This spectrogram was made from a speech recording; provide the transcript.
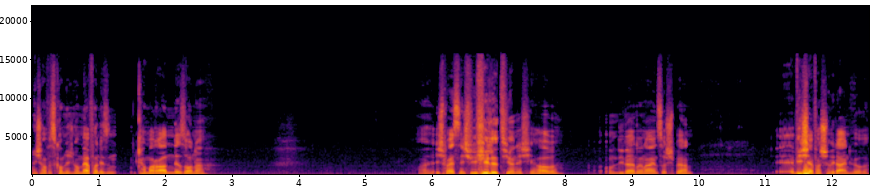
Ich hoffe, es kommt nicht noch mehr von diesen Kameraden der Sonne. Weil ich weiß nicht, wie viele Türen ich hier habe, um die da drin einzusperren. Äh, wie ich einfach schon wieder einhöre.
